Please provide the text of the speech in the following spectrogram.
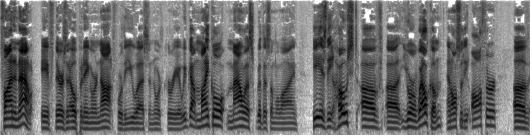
finding out if there's an opening or not for the U.S. and North Korea. We've got Michael Malice with us on the line. He is the host of uh, You're Welcome and also the author of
